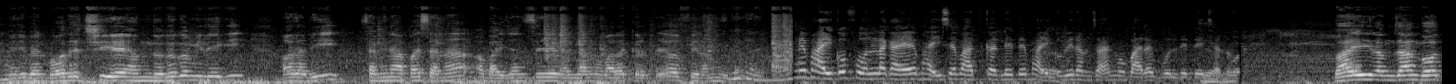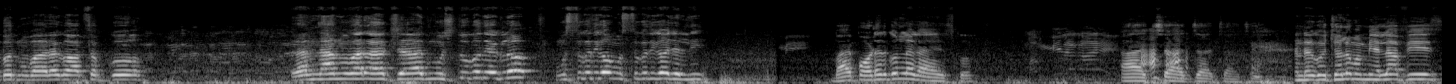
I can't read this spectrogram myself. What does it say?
मेरी बहन बहुत अच्छी है हम दोनों को मिलेगी। और अभी समीना आपा सना और भाईजान से रमज़ान मुबारक करते हैं और फिर हम निकलते हैं। अपने भाई को फ़ोन लगाया है भाई से बात कर लेते भाई को भी रमज़ान मुबारक बोल देते चलो। भाई। रमज़ान बहुत बहुत मुबारक हो आप सबको। रमज़ान मुबारक शायद मुस्तू को देख लो। मुस्तू को दिखाओ मुस्तू को दिखाओ जल्दी। भाई पाउडर कौन लगाया है इसको? अच्छा अच्छा अच्छा अच्छा। को चलो मम्मी अल्लाह हाफिज।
